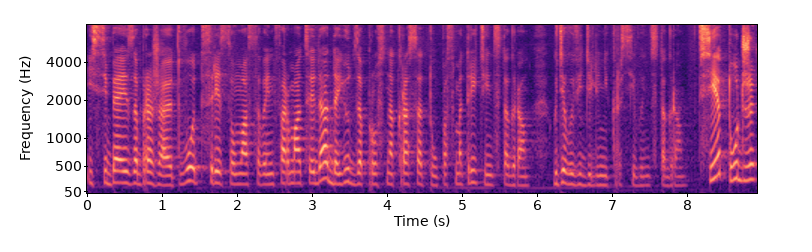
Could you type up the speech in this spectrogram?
из себя изображают. Вот средства массовой информации, да, дают запрос на красоту. Посмотрите Инстаграм. Где вы видели некрасивый Инстаграм? Все тут же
